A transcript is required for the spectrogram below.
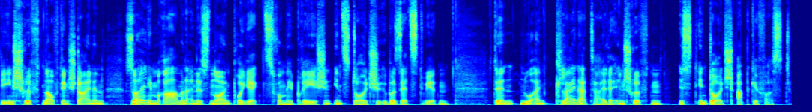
Die Inschriften auf den Steinen sollen im Rahmen eines neuen Projekts vom Hebräischen ins Deutsche übersetzt werden. Denn nur ein kleiner Teil der Inschriften ist in Deutsch abgefasst.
